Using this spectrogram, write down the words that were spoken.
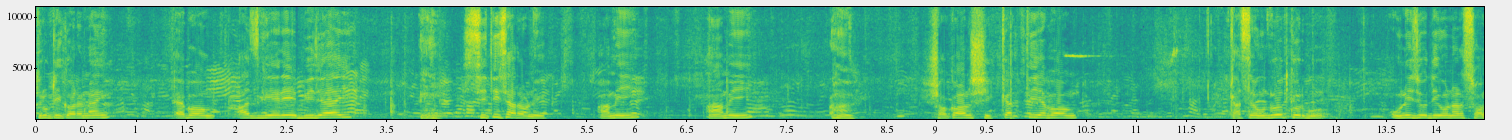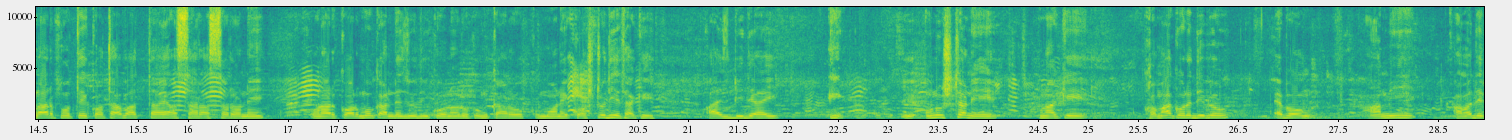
ত্রুটি করে নাই এবং আজকের এই বিদায় স্মৃতিচারণে আমি আমি সকল শিক্ষার্থী এবং কাছে অনুরোধ করব, উনি যদি ওনার চলার পথে কথাবার্তায়, আচার আচরণে, ওনার কর্মকাণ্ডে যদি কোনো রকম কারও মনে কষ্ট দিয়ে থাকে, আজ বিদায় অনুষ্ঠানে ওনাকে ক্ষমা করে দেব এবং আমি আমাদের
